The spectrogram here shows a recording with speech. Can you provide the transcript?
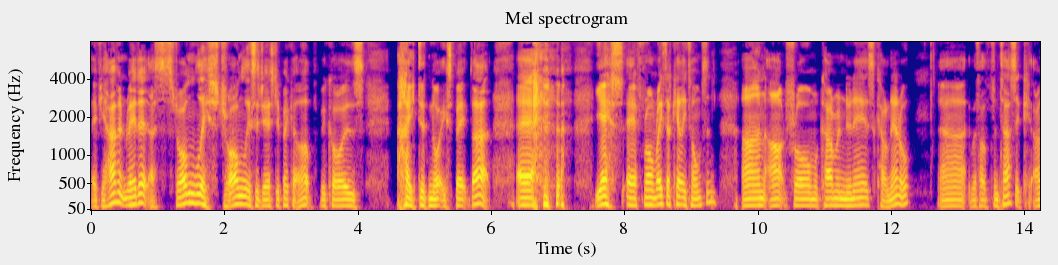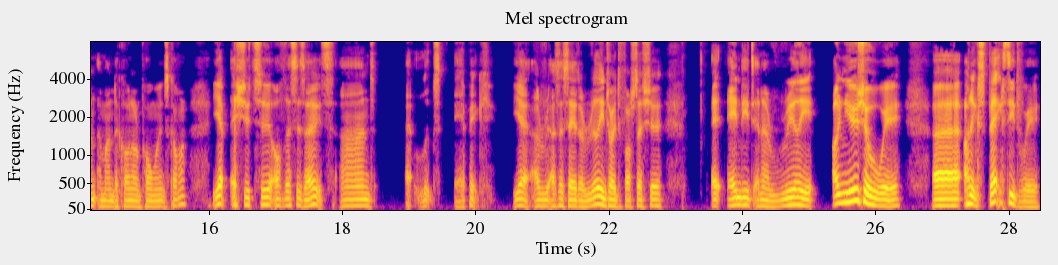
If you haven't read it, I strongly, strongly suggest you pick it up because I did not expect that. Uh, yes, uh, from writer Kelly Thompson and art from Carmen Nunez Carnero. Uh, with a fantastic Amanda Conner and Paul Mounts cover. Yep, issue two of this is out, and it looks epic yeah, I, as I said, I really enjoyed the first issue. It ended in a really unusual way, uh, unexpected way.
